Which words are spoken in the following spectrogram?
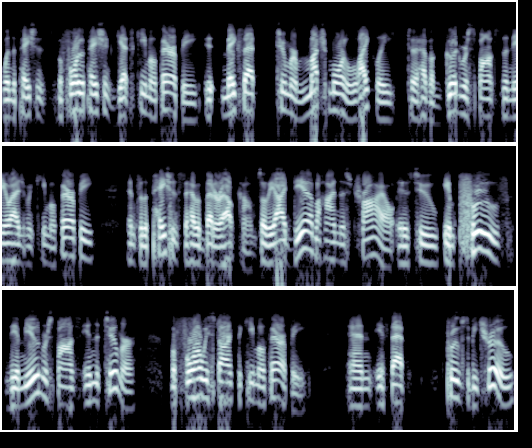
when the patient before the patient gets chemotherapy, it makes that tumor much more likely to have a good response to the neoadjuvant chemotherapy and for the patients to have a better outcome. So the idea behind this trial is to improve the immune response in the tumor before we start the chemotherapy. And if that proves to be true,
